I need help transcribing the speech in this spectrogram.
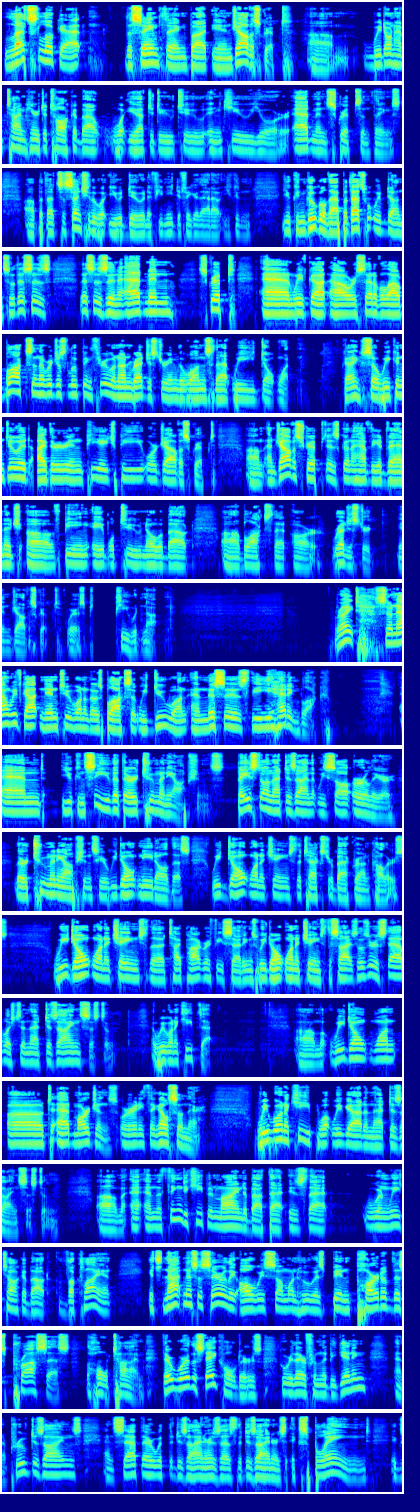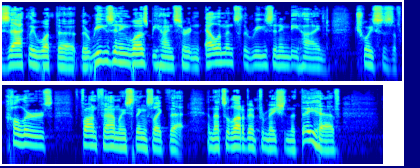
Let's look at the same thing, but in JavaScript. Um, we don't have time here to talk about what you have to do to enqueue your admin scripts and things, uh, but that's essentially what you would do. And if you need to figure that out, you can you can Google that. But that's what we've done. So this is this is an admin script, and we've got our set of allowed blocks, and then we're just looping through and unregistering the ones that we don't want. Okay, so we can do it either in PHP or JavaScript. Um, and JavaScript is going to have the advantage of being able to know about uh, blocks that are registered in JavaScript, whereas P would not. Right, so now we've gotten into one of those blocks that we do want, and this is the heading block. And you can see that there are too many options. Based on that design that we saw earlier, there are too many options here. We don't need all this. We don't want to change the text or background colors. We don't want to change the typography settings. We don't want to change the size. Those are established in that design system, and we want to keep that. Um, we don't want uh, to add margins or anything else on there. We want to keep what we've got in that design system. Um, and, and the thing to keep in mind about that is that when we talk about the client, it's not necessarily always someone who has been part of this process the whole time. There were the stakeholders who were there from the beginning and approved designs and sat there with the designers as the designers explained exactly what the, the reasoning was behind certain elements, the reasoning behind choices of colors, font families, things like that. And that's a lot of information that they have.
